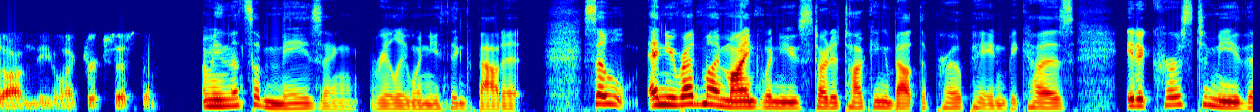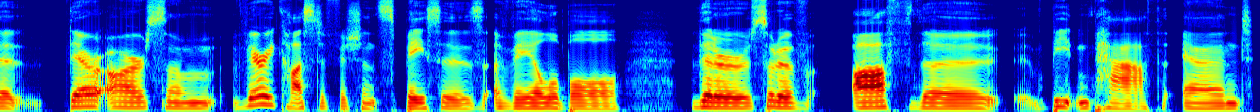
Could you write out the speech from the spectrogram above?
on the electric system. I mean, that's amazing, really, when you think about it. So, and you read my mind when you started talking about the propane because it occurs to me that there are some very cost efficient spaces available that are sort of off the beaten path and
